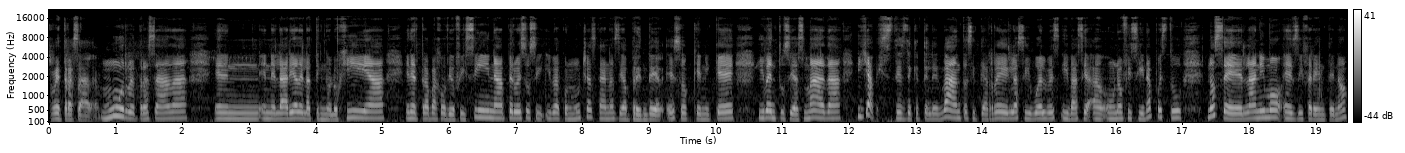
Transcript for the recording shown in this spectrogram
retrasada, muy retrasada en, en, el área de la tecnología, en el trabajo de oficina, pero eso sí, iba con muchas ganas de aprender, eso que ni qué, iba entusiasmada y ya ves, desde que te levantas y te arreglas y vuelves y vas a una oficina, pues tú, no sé, el ánimo es diferente, ¿no?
